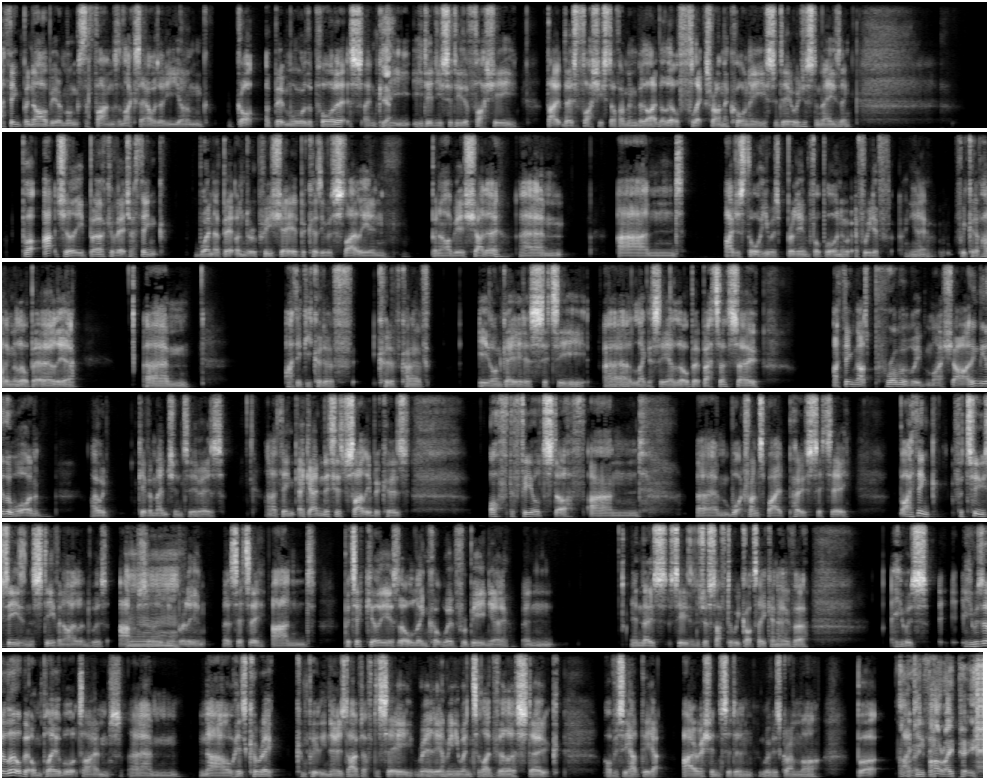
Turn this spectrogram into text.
I think Benarbia amongst the fans, and like I say, I was only young, got a bit more of the plaudits, and 'cause Yeah. he he did used to do the flashy. That, those flashy stuff, I remember like the little flicks around the corner he used to do were just amazing. But actually, Berkovic, I think, went a bit underappreciated because he was slightly in Benarbia's shadow. Um, and I just thought he was brilliant football. And if we'd have, you know, if we could have had him a little bit earlier, um, I think he could have, could have kind of elongated his City uh, legacy a little bit better. So I think that's probably my shout. I think the other one I would give a mention to is, and I think again this is slightly because off the field stuff and um, what transpired post City, but I think for two seasons Stephen Ireland was absolutely Mm. brilliant at City, and particularly his little link up with Robinho and in those seasons just after we got taken over, he was he was a little bit unplayable at times. Um, now his career completely nosedived after City. Really, I mean, he went to like Villa, Stoke. Obviously, had the Irish incident with his grandma, but I do think, R.I.P.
